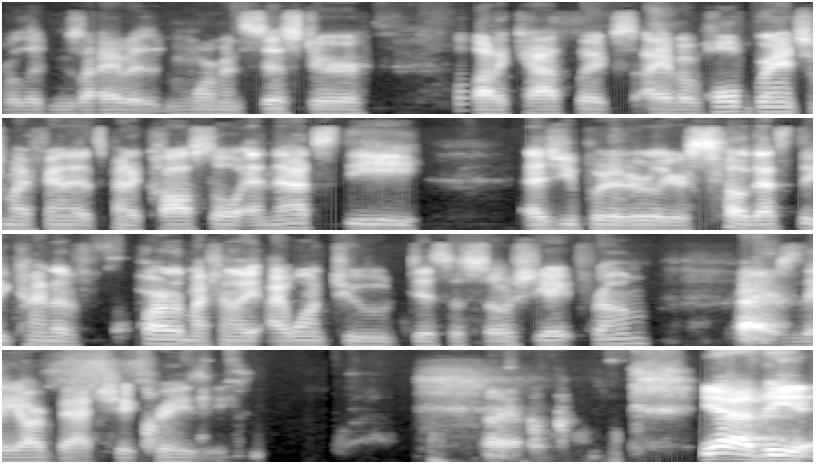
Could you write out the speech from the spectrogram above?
religions. I have a Mormon sister, a lot of Catholics. I have a whole branch of my family that's Pentecostal, and that's the, as you put it earlier, so that's the kind of part of my family I want to disassociate from right. because they are batshit crazy. Yeah, the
